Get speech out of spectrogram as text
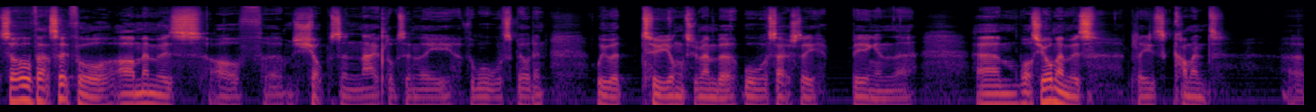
So that's it for our memories of um, shops and nightclubs in the the Woolworths building. We were too young to remember Woolworths actually being in there. Um, what's your memories? Please comment uh,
